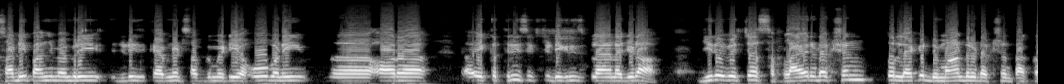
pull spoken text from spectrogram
ਸਾਡੀ ਪੰਜ ਮੈਂਬਰੀ ਜਿਹੜੀ ਕੈਬਨਿਟ ਸਬ ਕਮੇਟੀ ਹੈ ਉਹ ਬਣੀ ਔਰ ਇੱਕ 360 ਡਿਗਰੀਜ਼ ਪਲਾਨ ਹੈ ਜਿਹੜਾ, ਜਿਹਦੇ ਵਿੱਚ ਸਪਲਾਈ ਰਿਡਕਸ਼ਨ ਤੋਂ ਲੈ ਕੇ ਡਿਮਾਂਡ ਰਿਡਕਸ਼ਨ ਤੱਕ,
